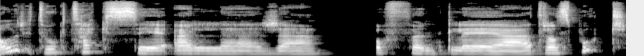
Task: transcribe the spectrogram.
aldri tok taxi eller offentlig transport.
